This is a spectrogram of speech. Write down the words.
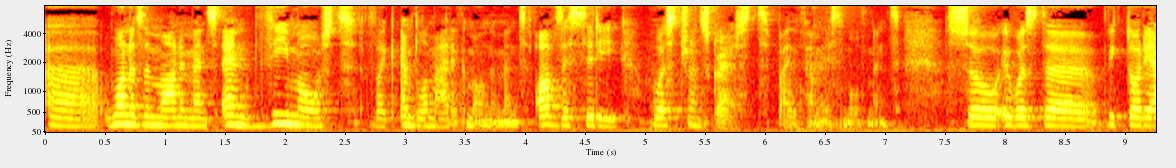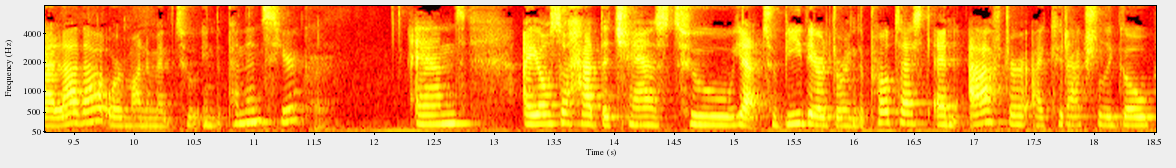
uh, one of the monuments and the most like emblematic monument of the city was transgressed by the feminist movement. So it was the Victoria Alada or Monument to Independence here, Okay. and I also had the chance to yeah to be there during the protest, and after I could actually go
